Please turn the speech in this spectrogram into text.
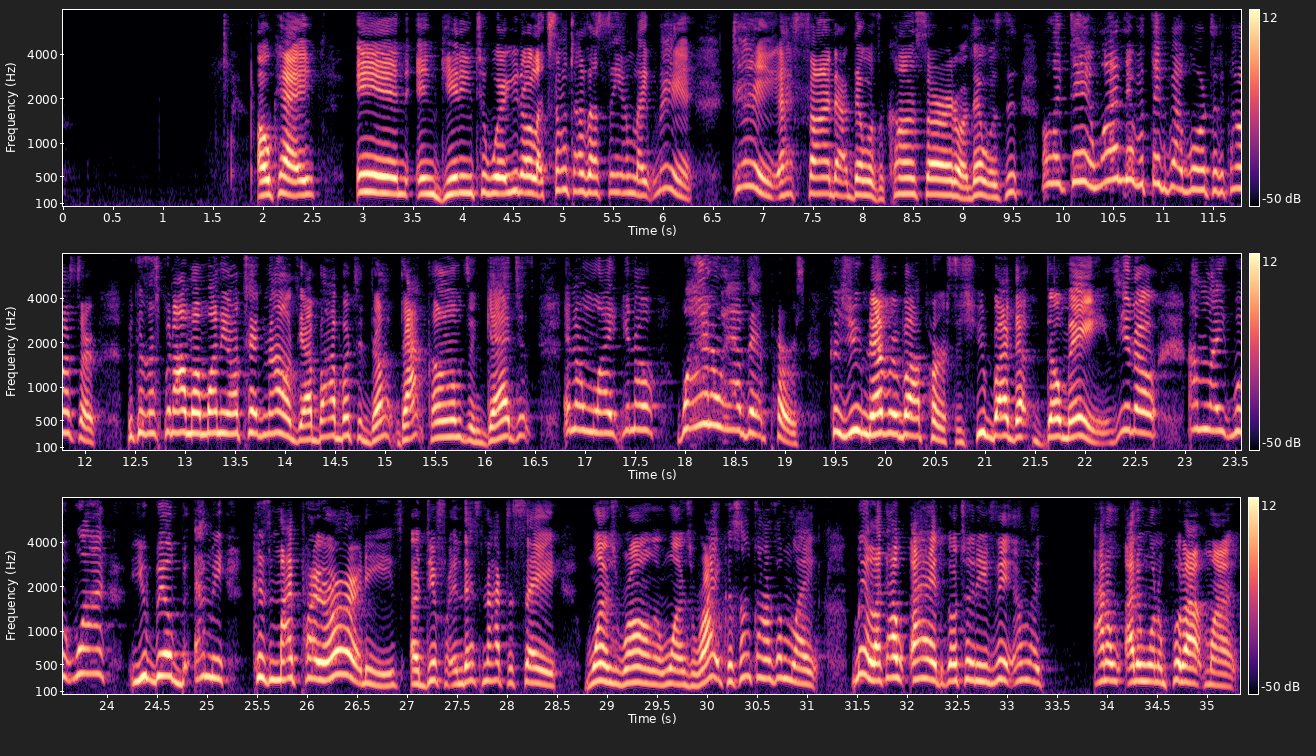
Okay in in getting to where you know like sometimes i see him like man dang i find out there was a concert or there was this. I'm like damn why i never think about going to the concert? Because i spend all my money on technology. I buy a bunch of dot, dot coms and gadgets. And i'm like you know why i don't have that purse? Because you never buy purses. You buy do- domains you know? I'm like well why? You build i mean because my priorities are different. And that's not to say one's wrong and one's right. Because sometimes I'm like, man, like I, I had to go to the event. I'm like, I don't I didn't want to pull out my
